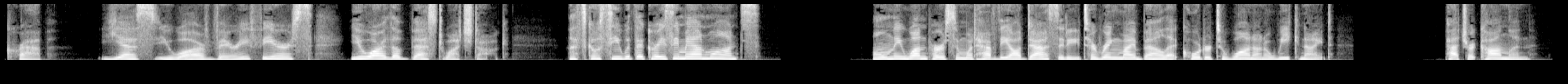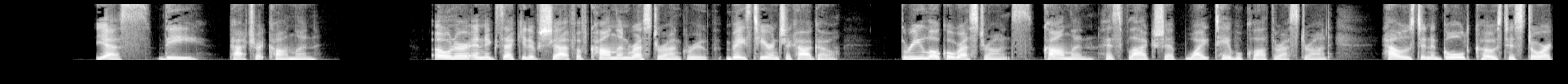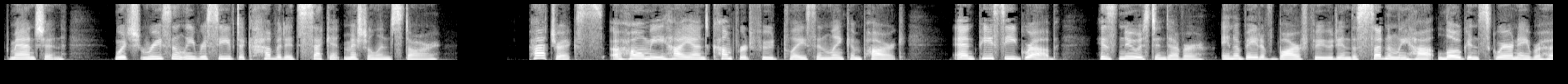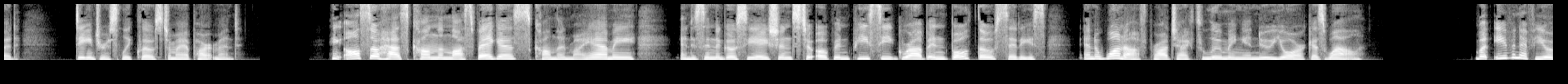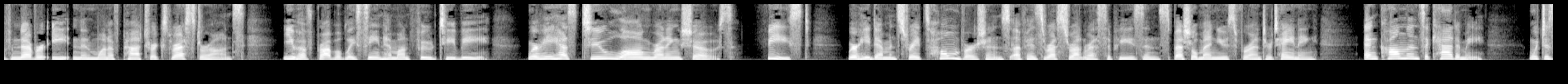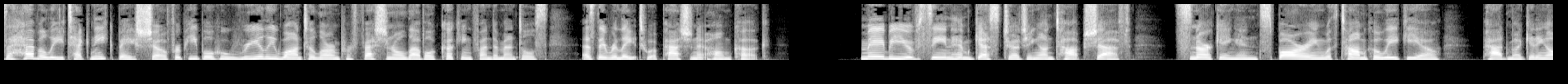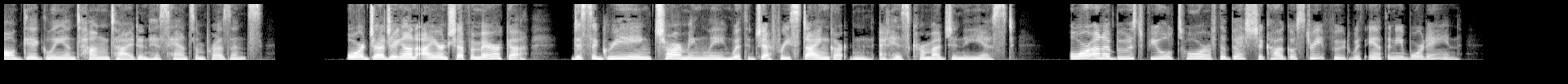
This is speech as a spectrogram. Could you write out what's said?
Crap. Yes, you are very fierce. You are the best watchdog. Let's go see what the crazy man wants. Only one person would have the audacity to ring my bell at quarter to one on a weeknight. Patrick Conlon. Yes, the Patrick Conlon. Owner and executive chef of Conlon Restaurant Group, based here in Chicago. Three local restaurants, Conlon, his flagship white tablecloth restaurant, housed in a Gold Coast historic mansion, which recently received a coveted second Michelin star. Patrick's, a homey high end comfort food place in Lincoln Park, and PC Grub, his newest endeavor, innovative bar food in the suddenly hot Logan Square neighborhood, dangerously close to my apartment. He also has Conlon Las Vegas, Conlon Miami, and is in negotiations to open PC Grub in both those cities and a one off project looming in New York as well. But even if you have never eaten in one of Patrick's restaurants, you have probably seen him on Food TV, where he has two long running shows Feast, where he demonstrates home versions of his restaurant recipes and special menus for entertaining, and Conlon's Academy, which is a heavily technique based show for people who really want to learn professional level cooking fundamentals as they relate to a passionate home cook. Maybe you've seen him guest judging on Top Chef, snarking and sparring with Tom Colicchio Padma getting all giggly and tongue tied in his handsome presence. Or judging on Iron Chef America, disagreeing charmingly with Jeffrey Steingarten at his curmudgeoniest. Or on a boost fueled tour of the best Chicago street food with Anthony Bourdain.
